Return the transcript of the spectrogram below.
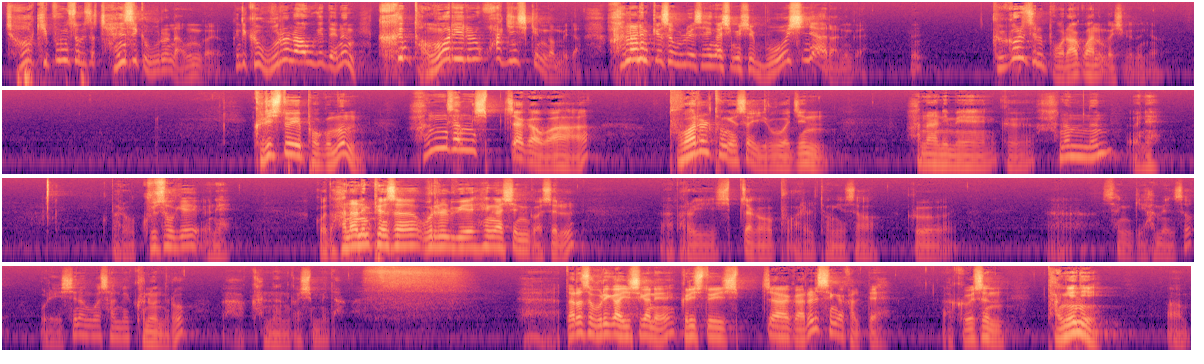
저 기쁨 속에서 자연스럽게 우러나오는 거예요. 근데 그 우러나오게 되는 큰 덩어리를 확인시키는 겁니다. 하나님께서 우리 위해서 행하신 것이 무엇이냐라는 거예요. 그것을 보라고 하는 것이거든요. 그리스도의 복음은 항상 십자가와 부활을 통해서 이루어진 하나님의 그 한없는 은혜, 바로 구속의 은혜, 곧 하나님 편에서 우리를 위해 행하신 것을 바로 이 십자가와 부활을 통해서 그 아, 생기하면서 우리의 신앙과 삶의 근원으로 아, 갖는 것입니다. 따라서 우리가 이 시간에 그리스도의 십자가를 생각할 때 아, 그것은 당연히 어,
